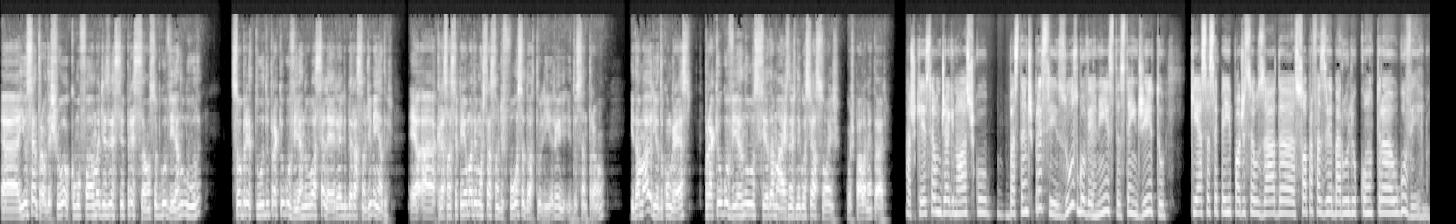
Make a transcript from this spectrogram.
Ah, e o Centrão deixou como forma de exercer pressão sobre o governo Lula, sobretudo para que o governo acelere a liberação de emendas. É, a criação da CPI é uma demonstração de força do Arthur Lira e do Centrão e da maioria do Congresso para que o governo ceda mais nas negociações com os parlamentares. Acho que esse é um diagnóstico bastante preciso. Os governistas têm dito que essa CPI pode ser usada só para fazer barulho contra o governo.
